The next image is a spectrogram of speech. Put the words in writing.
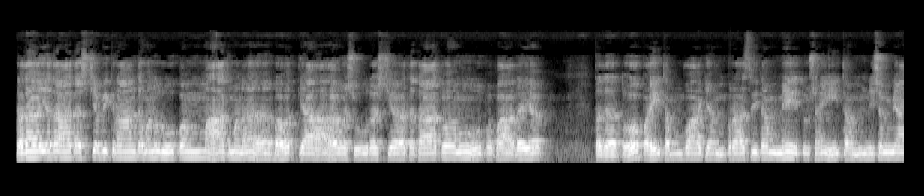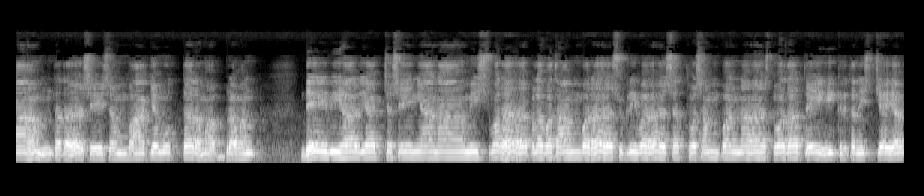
तदा यथा तस्य विक्रान्तमनुरूपं महात्मनः भवत्याः वशूरस्य तथा त्वमुपपादय। तदतोपहितं वाक्यं प्रसृतं हेतुसंहितं निशम्याहं ततः शेषं वाक्यमुत्तरमब्रवन्। देवी हर्यक्षसैन्यानामीश्वरः प्लवताम्बरः सुग्रीवः सत्त्वसम्पन्नस्त्वदते कृतनिश्चय।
